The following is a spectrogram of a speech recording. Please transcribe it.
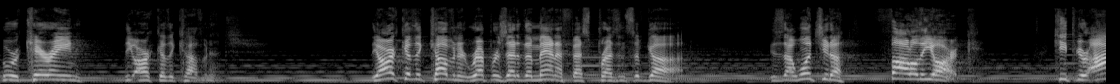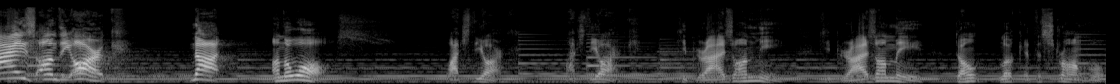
who were carrying the Ark of the Covenant. The Ark of the Covenant represented the manifest presence of God. He says, I want you to follow the Ark. Keep your eyes on the Ark, not on the walls. Watch the Ark. Watch the Ark. Keep your eyes on me. Keep your eyes on me. Don't look at the stronghold.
